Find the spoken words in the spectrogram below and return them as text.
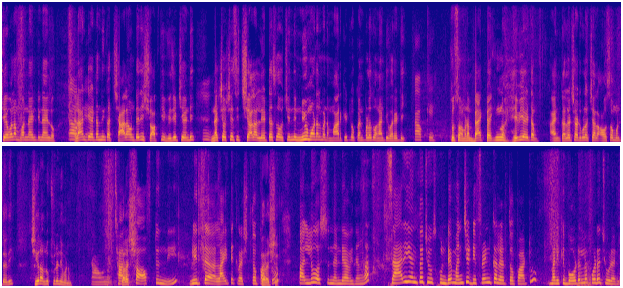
కేవలం వన్ నైన్టీ నైన్లో ఎలాంటి ఐటమ్స్ ఇంకా చాలా ఉంటుంది. షాప్కి విజిట్ చేయండి నెక్స్ట్ వచ్చేసి చాలా లేటెస్ట్లో వచ్చింది. న్యూ మోడల్ మేడం మార్కెట్లో కనపడదు అలాంటి వెరైటీ ఓకే. చూస్తున్నాం మేడం బ్యాక్ ప్యాకింగ్లో heavy item and colour chart కూడా చాలా అవసరం ఉంటుంది. చీర లుక్ చూడండి మేడం. అవును. చాలా సాఫ్ట్ ఉంది. విత్ లైట్ క్రష్తో పాటు. పళ్ళు వస్తుందండి ఆ విధంగా. శారీ అంతా చూసుకుంటే మంచి డిఫరెంట్ కలర్తో పాటు మనకి border లో కూడా చూడండి.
